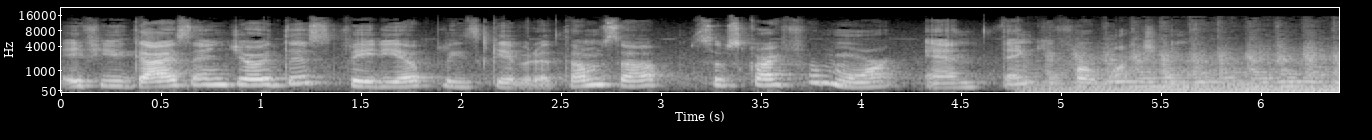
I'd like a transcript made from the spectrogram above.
If you guys enjoyed this video, please give it a thumbs up, subscribe for more, and thank you for watching.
